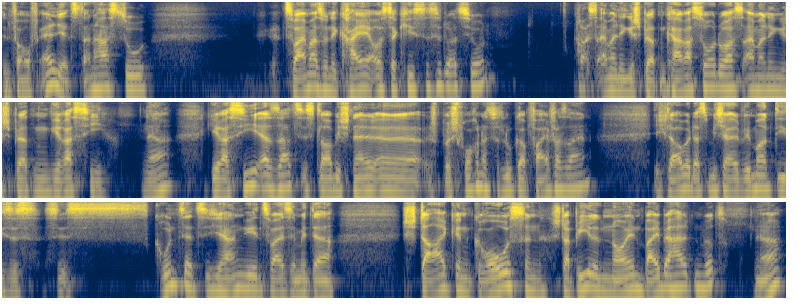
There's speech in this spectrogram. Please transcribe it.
den VfL jetzt. Dann hast du zweimal so eine Kai aus der Kiste-Situation. Du hast einmal den gesperrten Karasor, du hast einmal den gesperrten Girassi. Ja? Girassi-Ersatz ist, glaube ich, schnell äh, besprochen, das wird Luca Pfeiffer sein. Ich glaube, dass Michael Wimmer dieses, dieses grundsätzliche Herangehensweise mit der starken, großen, stabilen Neuen beibehalten wird. Ja?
